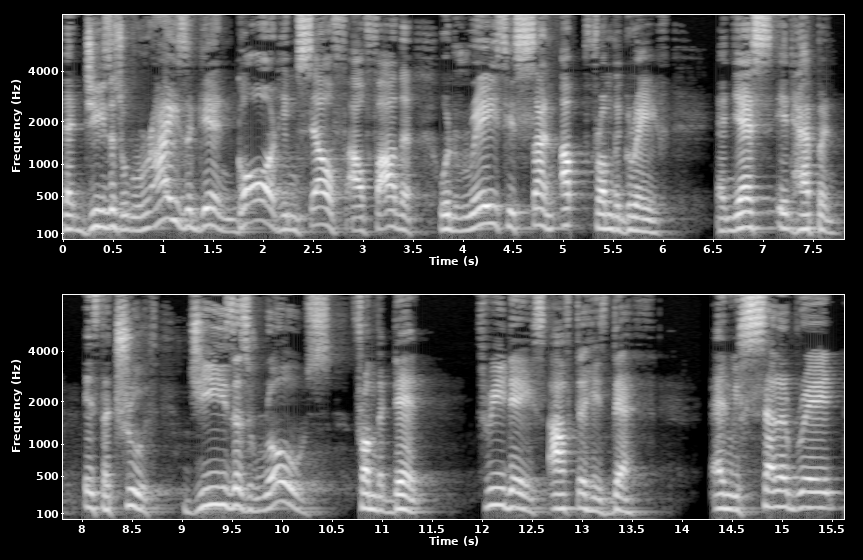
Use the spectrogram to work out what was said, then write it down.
that Jesus would rise again. God Himself, our Father, would raise His Son up from the grave. And yes, it happened. It's the truth. Jesus rose from the dead three days after His death. And we celebrate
